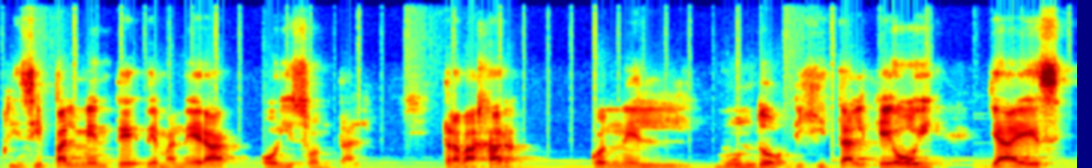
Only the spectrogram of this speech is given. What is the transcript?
principalmente de manera horizontal. Trabajar con el mundo digital que hoy ya es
